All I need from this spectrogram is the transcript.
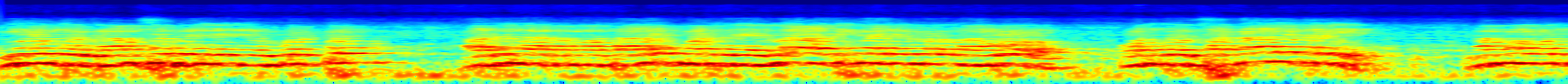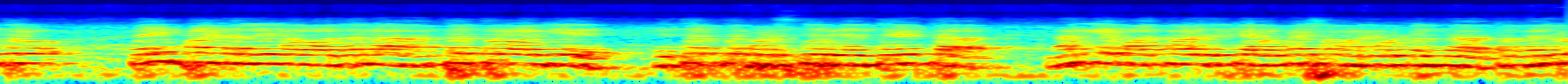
ಈ ಒಂದು ಗ್ರಾಮ ಸಭೆಯಲ್ಲಿ ನೀವು ಕೊಟ್ಟು ಅದನ್ನ ನಮ್ಮ ತಾಲೂಕು ಮಟ್ಟದ ಎಲ್ಲ ಅಧಿಕಾರಿಗಳು ನಾವು ಒಂದು ಸಕಾಲದಲ್ಲಿ, ನಮ್ಮ ಒಂದು ಟೈಮ್ ಪಾಯಿಂಟ್ ಅಲ್ಲಿ ನಾವು ಅದನ್ನ ಹಂತವಾಗಿ ಇತ್ಯರ್ಥಪಡಿಸ್ತೀವಿ ಅಂತ ಹೇಳ್ತಾ, ನನಗೆ ಮಾತನಾಡೋದಕ್ಕೆ ಅವಕಾಶ ಮಾಡಿಕೊಟ್ಟಂತ ತಮ್ಮೆಲ್ಲರೂ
